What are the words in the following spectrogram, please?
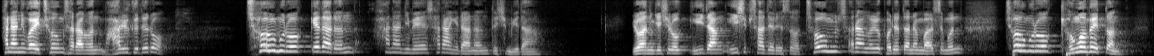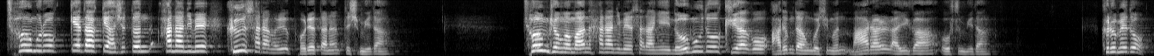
하나님과의 처음 사랑은 말 그대로 처음으로 깨달은 하나님의 사랑이라는 뜻입니다. 요한계시록 2장 24절에서 처음 사랑을 버렸다는 말씀은 처음으로 경험했던, 처음으로 깨닫게 하셨던 하나님의 그 사랑을 버렸다는 뜻입니다. 처음 경험한 하나님의 사랑이 너무도 귀하고 아름다운 것이면 말할 나위가 없습니다. 그럼에도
